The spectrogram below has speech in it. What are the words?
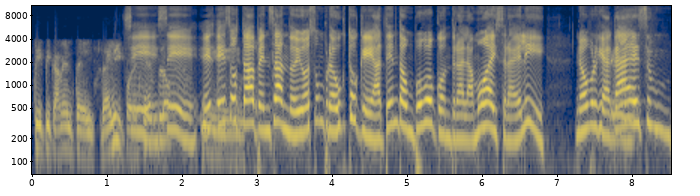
típicamente israelí, por ejemplo. Sí, sí, e-, eso estaba pensando, digo, es un producto que atenta un poco contra la moda israelí. ¿no? Porque acá es un,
